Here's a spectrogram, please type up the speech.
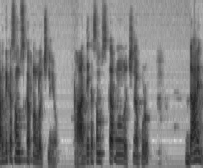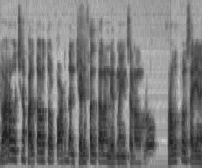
ఆర్థిక సంస్కరణలు వచ్చినాయో ఆర్థిక సంస్కరణలు వచ్చినప్పుడు దాని ద్వారా వచ్చిన ఫలితాలతో పాటు దాని చెడు ఫలితాలను నిర్ణయించడంలో ప్రభుత్వాలు సరైన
